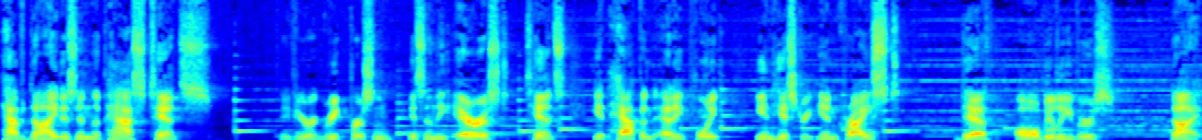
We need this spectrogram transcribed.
Have died is in the past tense. If you're a Greek person, it's in the aorist tense. It happened at a point in history. In Christ, death, all believers died.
